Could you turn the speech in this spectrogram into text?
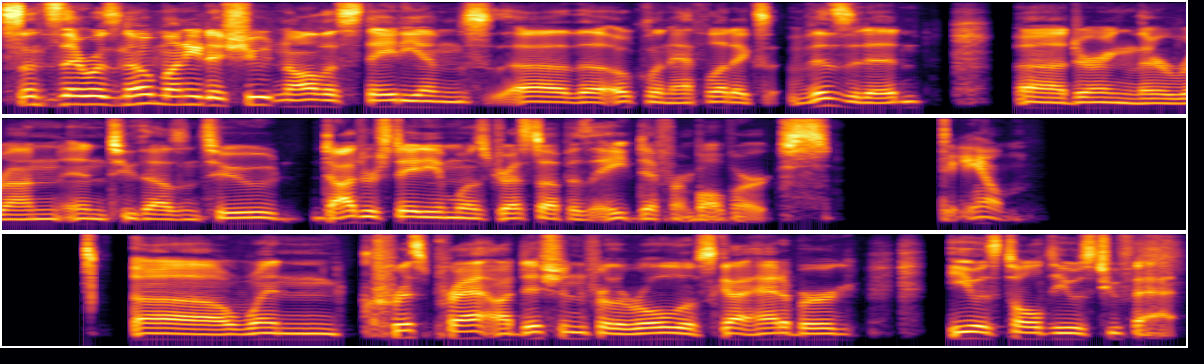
since there was no money to shoot in all the stadiums uh, the Oakland Athletics visited uh, during their run in 2002, Dodger Stadium was dressed up as eight different ballparks. Damn. Uh, when Chris Pratt auditioned for the role of Scott Hatteberg, he was told he was too fat.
